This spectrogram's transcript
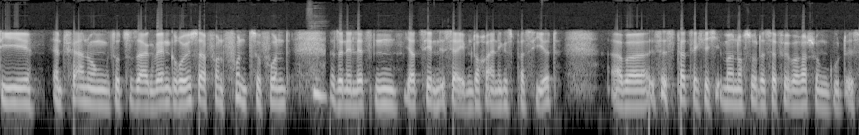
Die Entfernungen sozusagen werden größer von Fund zu Fund. Hm. Also in den letzten Jahrzehnten ist ja eben doch einiges passiert. Aber es ist tatsächlich immer noch so, dass er für Überraschungen gut ist.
